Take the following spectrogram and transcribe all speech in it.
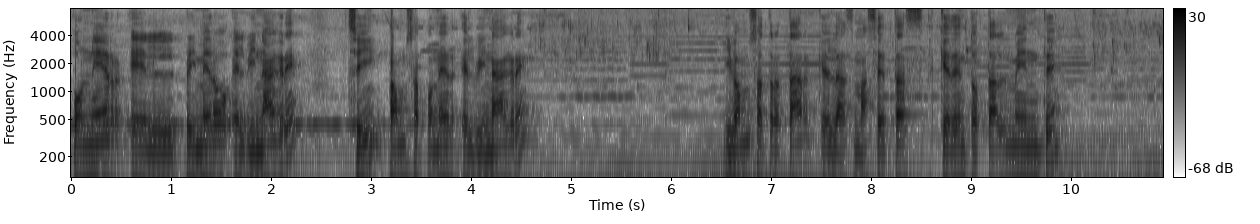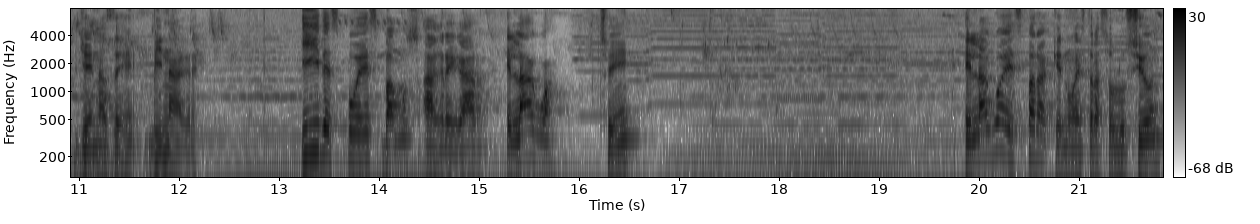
poner el primero el vinagre, ¿sí? Vamos a poner el vinagre y vamos a tratar que las macetas queden totalmente llenas de vinagre y después vamos a agregar el agua ¿sí? El agua es para que nuestra solución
